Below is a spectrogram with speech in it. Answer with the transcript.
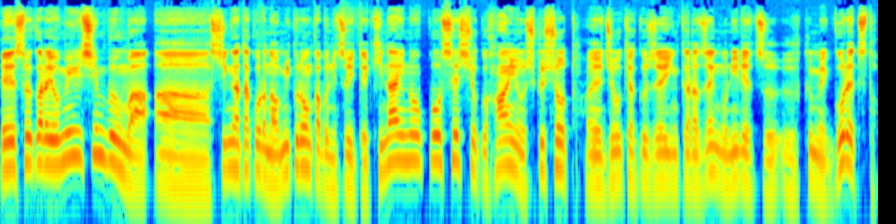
えー、それから読売新聞はあ新型コロナオミクロン株について機内濃厚接触範囲を縮小と、え、乗客全員から前後2列含め5列と、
